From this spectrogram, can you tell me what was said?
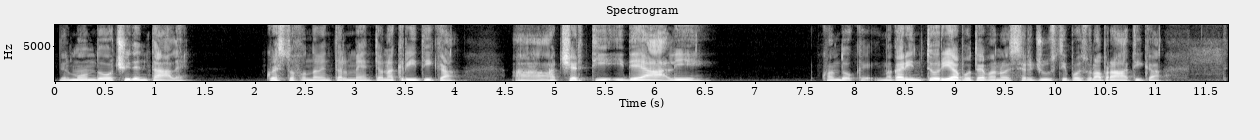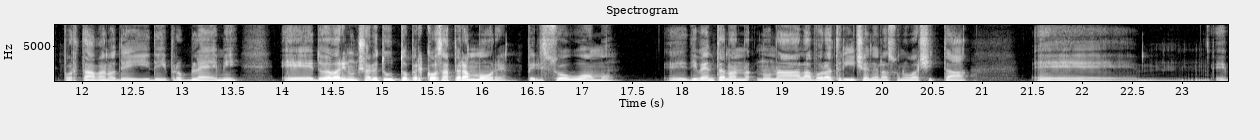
del mondo occidentale. Questo fondamentalmente è una critica a, a certi ideali, quando, che magari in teoria potevano essere giusti, poi sulla pratica portavano dei, dei problemi e doveva rinunciare tutto per cosa? Per amore, per il suo uomo. E diventa una, una lavoratrice nella sua nuova città e, e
